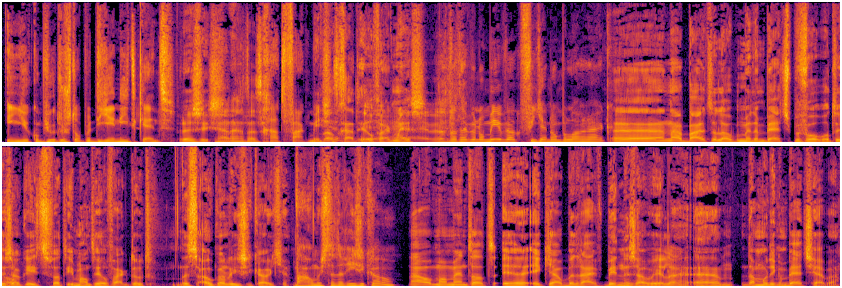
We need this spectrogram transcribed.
in je computer stoppen die je niet kent. precies. Ja, dat, dat gaat vaak mis. Dat gaat heel vaak mis. Wat, hebben we nog meer? Welke vind jij nog belangrijk? Nou, buiten lopen met een badge bijvoorbeeld is ook iets wat iemand heel vaak doet. Dat is ook een risicootje. Waarom is dat een risico? Nou, op het moment dat eh, ik jouw bedrijf binnen zou willen, ehm, dan moet ik een badge hebben.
